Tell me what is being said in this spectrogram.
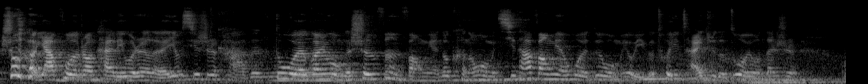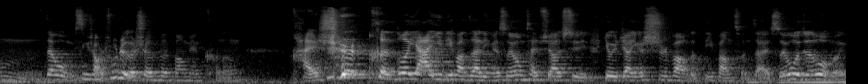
受到压迫的状态里。我认为，尤其是卡在对关于我们的身份方面，都可能我们其他方面会对我们有一个推采取的作用，但是，嗯，在我们性少数这个身份方面，可能还是很多压抑地方在里面，所以我们才需要去有这样一个释放的地方存在。所以我觉得我们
